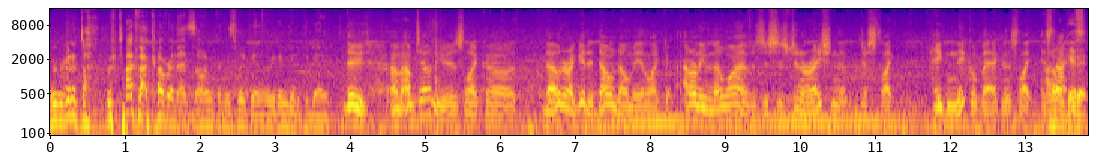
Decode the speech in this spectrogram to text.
We were gonna talk. We were talking about covering that song for this weekend, but we didn't get it together. Dude, I'm, I'm telling you, it's like uh, the older I get, it dawned on me, and like I don't even know why. It was just this generation of just like hating Nickelback, and it's like it's I don't not. get it.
